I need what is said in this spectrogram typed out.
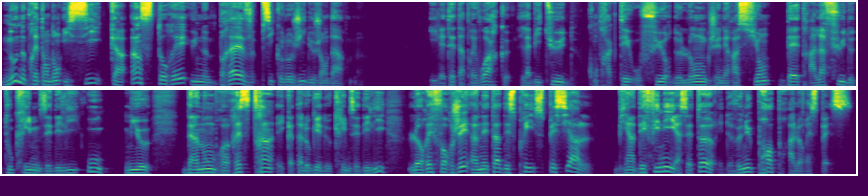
Nous ne prétendons ici qu'à instaurer une brève psychologie du gendarme. Il était à prévoir que l'habitude, contractée au fur de longues générations, d'être à l'affût de tous crimes et délits ou, mieux, d'un nombre restreint et catalogué de crimes et délits, leur ait forgé un état d'esprit spécial, bien défini à cette heure et devenu propre à leur espèce.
